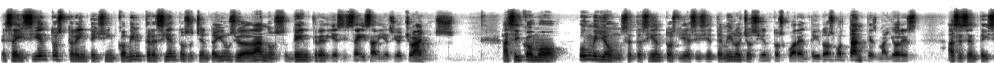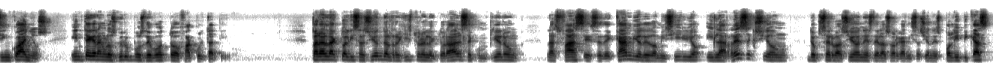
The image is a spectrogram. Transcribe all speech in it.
635.381 ciudadanos de entre 16 a 18 años así como 1.717.842 votantes mayores a 65 años integran los grupos de voto facultativo. Para la actualización del registro electoral se cumplieron las fases de cambio de domicilio y la recepción de observaciones de las organizaciones políticas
